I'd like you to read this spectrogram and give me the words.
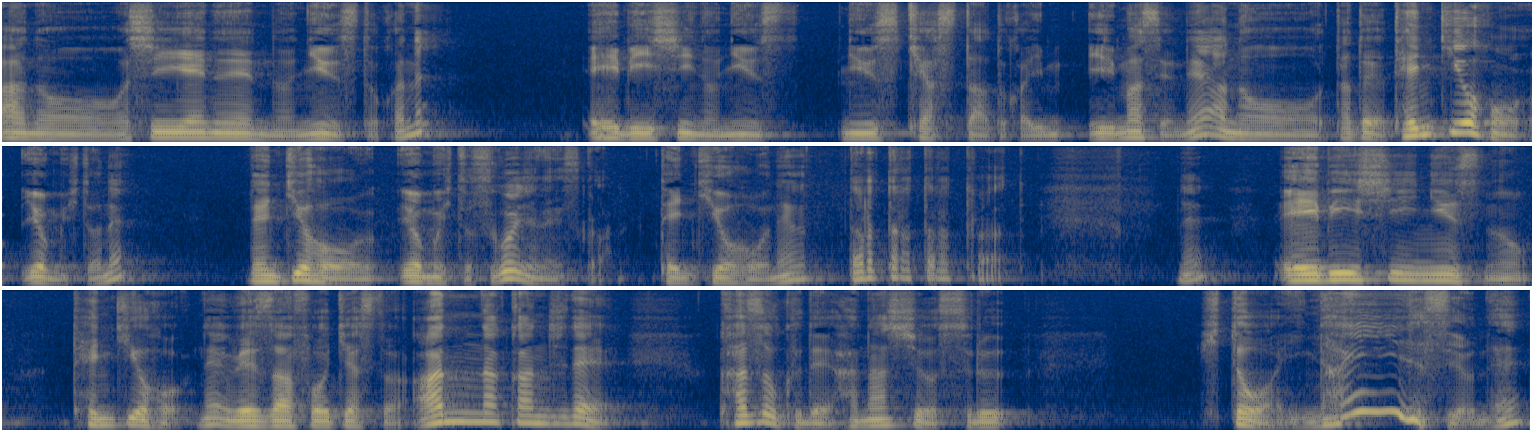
あの CNN のニュースとかね。ABC のニュースニュースキャスターとかいますよね。あの例えば天気予報を読む人ね。天気予報を読む人すごいじゃないですか。天気予報ね。タラタラタラタラって。ね。ABC ニュースの天気予報ね。ウェザーフォーキャスト。あんな感じで家族で話をする人はいないですよね。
